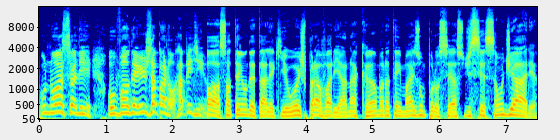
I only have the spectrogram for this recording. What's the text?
o nosso ali, o Valdeir já parou, rapidinho. Ó, só tem um detalhe aqui. Hoje, para variar na Câmara, tem mais um processo de sessão diária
